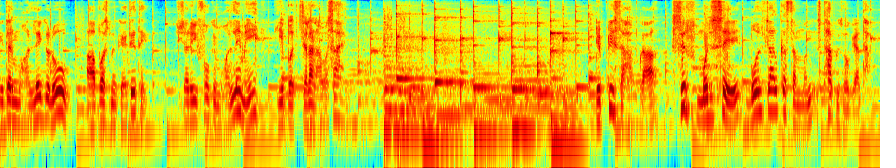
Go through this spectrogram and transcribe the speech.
इधर मोहल्ले के लोग आपस में कहते थे, शरीफों के मोहल्ले में ये बदचलन आवसा है। डिप्टी साहब का सिर्फ़ मुझसे बोलचाल का संबंध स्थापित हो गया था।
